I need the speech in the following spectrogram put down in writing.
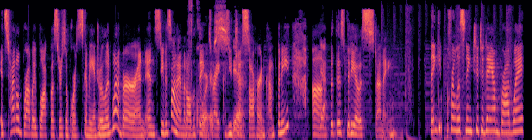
it's titled Broadway Blockbusters. Of course, it's going to be Andrew Lloyd Webber and, and Stephen Sondheim and all Of the things, right? Because you yeah. just saw her in company. Um, Yeah. But this video is stunning. Thank you for listening to Today on Broadway.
